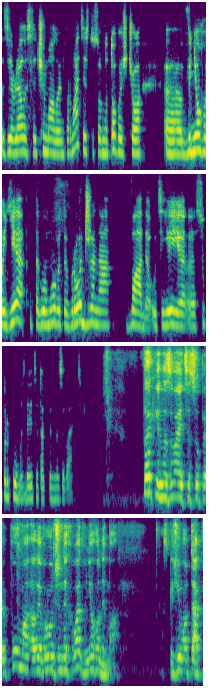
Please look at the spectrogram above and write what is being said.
з'являлося чимало інформації стосовно того, що в нього є, так би мовити, вроджена вада у цієї е, суперпуми, здається, так він називається. Так він називається Суперпума, але вроджених вад в нього нема. Скажімо так,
